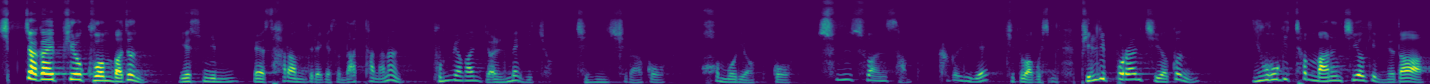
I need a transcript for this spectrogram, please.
십자가의 피로 구원받은 예수님의 사람들에게서 나타나는 분명한 열매이죠. 진실하고 허물이 없고 순수한 삶 그걸 위해 기도하고 있습니다. 빌립보라는 지역은 유혹이 참 많은 지역입니다.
